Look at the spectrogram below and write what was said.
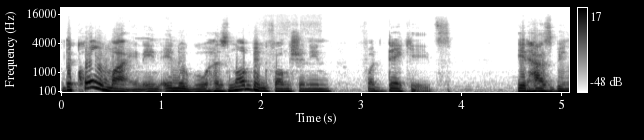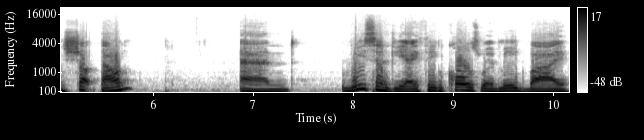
the coal mine in Enugu has not been functioning for decades. It has been shut down and recently I think calls were made by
